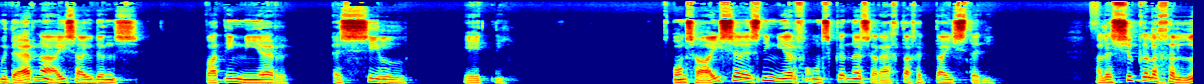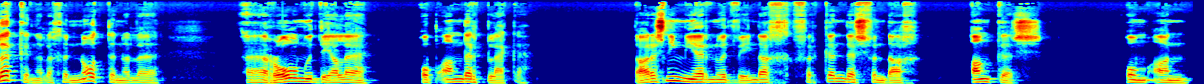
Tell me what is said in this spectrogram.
moderne huishoudings wat nie meer 'n siel het nie. Ons huise is nie meer vir ons kinders regtig 'n tuiste nie. Hulle soek hulle geluk en hulle genot en hulle uh rolmodelle op ander plekke. Daar is nie meer noodwendig vir kinders vandag ankers om aan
